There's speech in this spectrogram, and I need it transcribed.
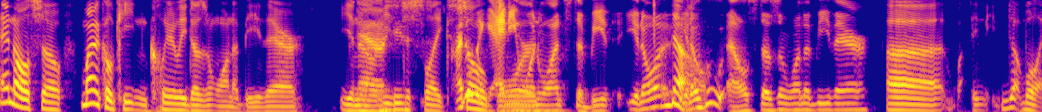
And also, Michael Keaton clearly doesn't want to be there. You know, Yeah, he's, he's- just like I don't think anyone wants to be. You know what? No. You know who else doesn't want to be there? Uh, well,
